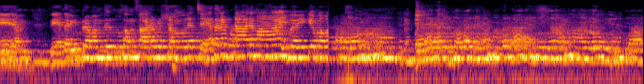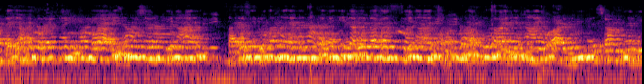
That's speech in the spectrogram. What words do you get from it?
നേരം വേദവിഭ്രമം തീർത്തു. സംസാര വൃക്ഷം ചേതന കുടാരമായി काढून श्याम नदी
